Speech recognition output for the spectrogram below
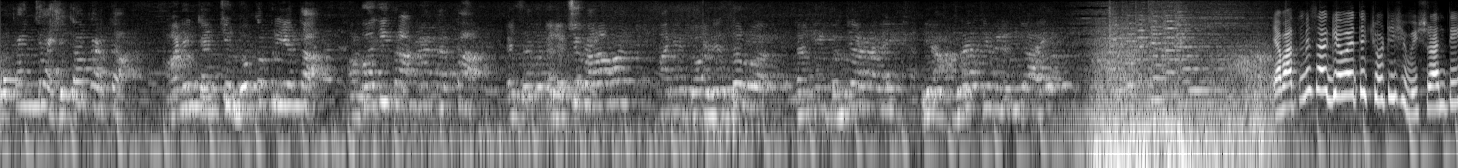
लोकांच्या हिताकरता आणि त्यांची लोकप्रियता अबाधित राखण्याकरता याच्याकडे लक्ष घालावं आणि हे सर्व त्यांनी बंदी आणावी ही आग्रहाची विनंती आहे. या बातमीसह घेऊयात एक छोटीशी विश्रांती.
